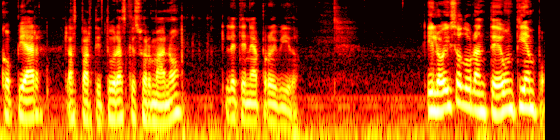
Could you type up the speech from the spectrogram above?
copiar las partituras que su hermano le tenía prohibido. Y lo hizo durante un tiempo.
